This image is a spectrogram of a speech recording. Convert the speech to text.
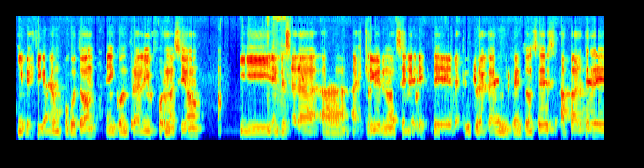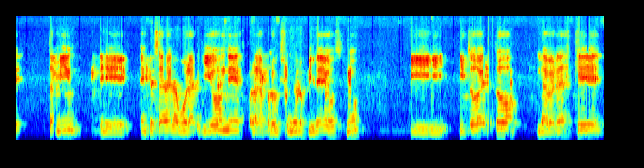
investigar un pocotón, encontrar la información y empezar a, a, escribir, ¿no? hacer este, la escritura académica. Entonces, aparte de también eh, empezar a elaborar guiones para la producción de los videos, ¿no? Y, y todo esto la verdad es que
